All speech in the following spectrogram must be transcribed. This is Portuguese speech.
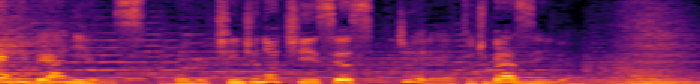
RBA News, Boletim de Notícias, direto de Brasília.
